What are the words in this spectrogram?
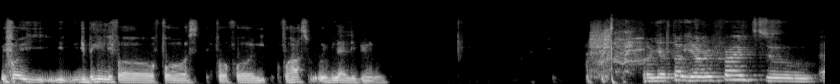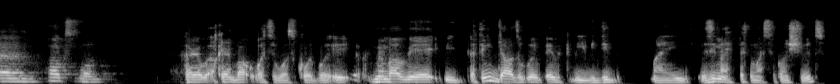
before you, you you begin live for for for for for house we like living So you're talk, you're referring to um, Hawksburn. I can't remember, I can't remember what it was called but it, remember where we I think that was where we, we did my was it my first or my second shoot?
